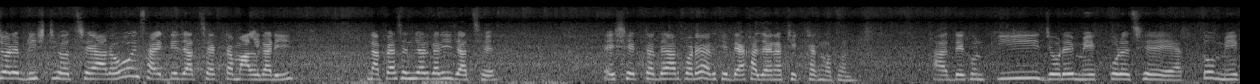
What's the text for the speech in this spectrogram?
জোরে বৃষ্টি হচ্ছে, আর ওই সাইড দিয়ে যাচ্ছে একটা মালগাড়ি। না প্যাসেঞ্জার গাড়ি যাচ্ছে। এই শেডটা দেওয়ার পরে আর কি দেখা যায় না ঠিকঠাক মতন। আর দেখুন কি জোরে মেঘ করেছে, এত মেঘ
